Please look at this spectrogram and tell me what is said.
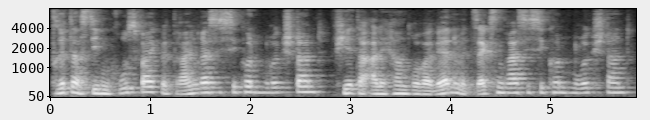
Dritter Steven Grußweig mit 33 Sekunden Rückstand. Vierter Alejandro Valverde mit 36 Sekunden Rückstand.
